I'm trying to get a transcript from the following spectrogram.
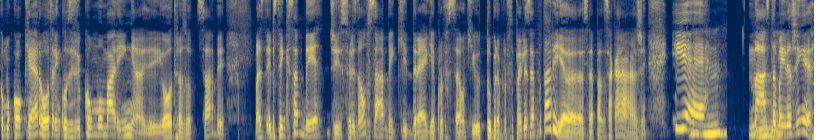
Como qualquer outra, inclusive como Marinha e outras outras, sabe? Mas eles têm que saber disso. Eles não sabem que drag é profissão, que youtuber é profissão. Pra eles é putaria, é sacanagem. E é. Mas também dá dinheiro.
